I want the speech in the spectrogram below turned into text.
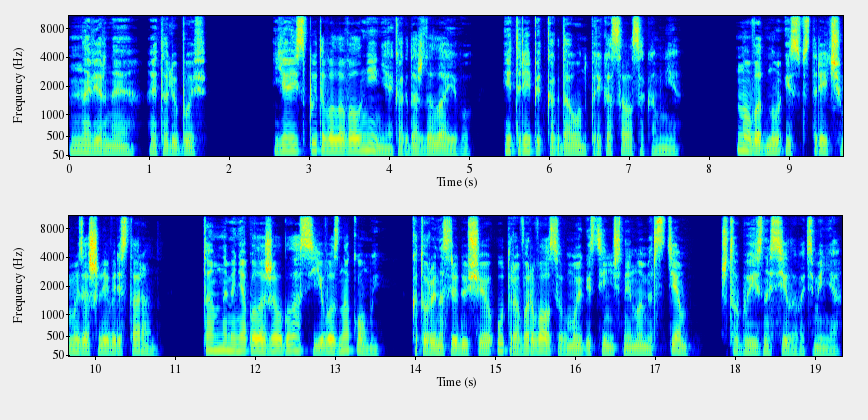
Наверное, это любовь. Я испытывала волнение, когда ждала его, и трепет, когда он прикасался ко мне. Но в одну из встреч мы зашли в ресторан. Там на меня положил глаз его знакомый, который на следующее утро ворвался в мой гостиничный номер с тем, чтобы изнасиловать меня.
